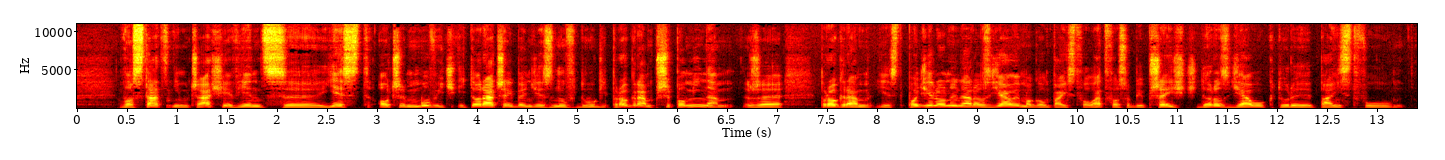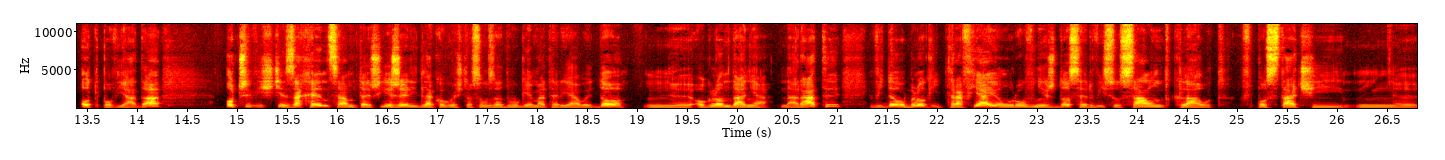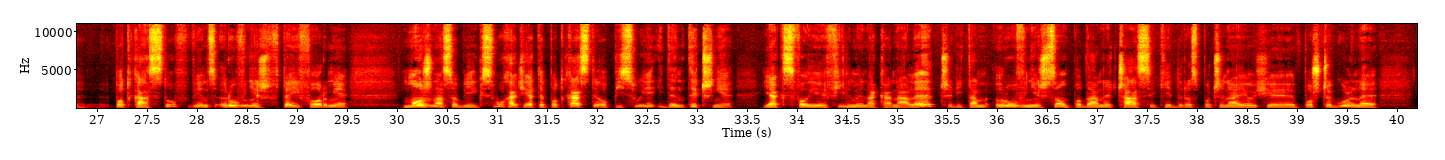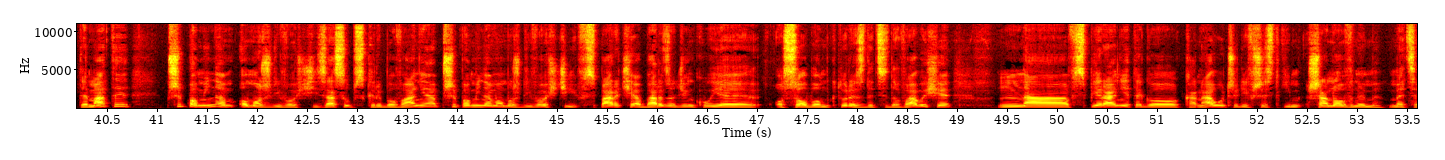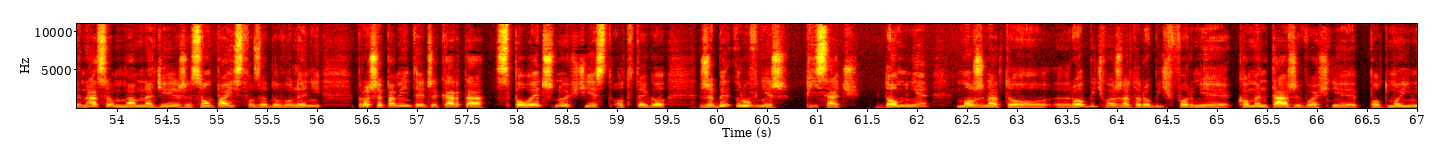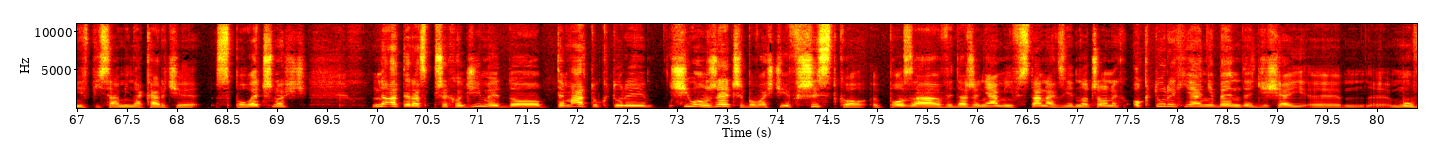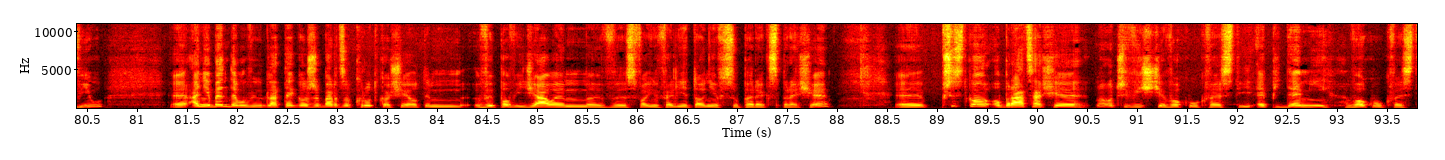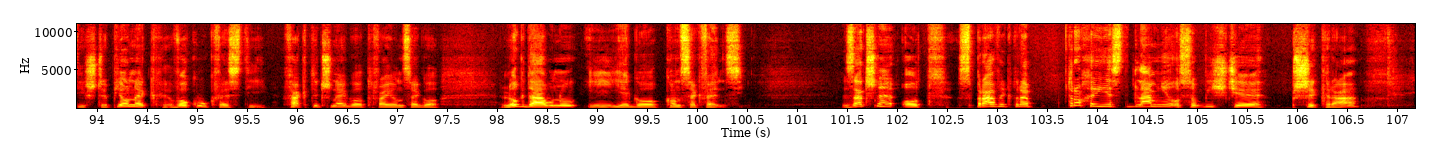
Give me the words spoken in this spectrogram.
w ostatnim czasie, więc e, jest o czym mówić i to raczej będzie znów długi program. Przypominam, że program jest podzielony na rozdziały. Mogą Państwo łatwo sobie przejść do rozdziału, który Państwu odpowiada. Oczywiście zachęcam też, jeżeli dla kogoś to są za długie materiały, do mm, oglądania na raty. Wideoblogi trafiają również do serwisu SoundCloud w postaci mm, podcastów, więc również w tej formie można sobie ich słuchać. Ja te podcasty opisuję identycznie jak swoje filmy na kanale, czyli tam również są podane czasy, kiedy rozpoczynają się poszczególne tematy. Przypominam o możliwości zasubskrybowania, przypominam o możliwości wsparcia. Bardzo dziękuję osobom, które zdecydowały się na wspieranie tego kanału, czyli wszystkim szanownym mecenasom. Mam nadzieję, że są Państwo zadowoleni. Proszę pamiętać, że karta społeczność jest od tego, żeby również pisać do mnie. Można to robić, można to robić w formie komentarzy właśnie pod moimi wpisami na karcie społeczność. No a teraz przechodzimy do tematu, który siłą rzeczy, bo właściwie wszystko poza wydarzeniami w Stanach Zjednoczonych, o których ja nie będę dzisiaj mówił, e, a nie będę mówił dlatego, że bardzo krótko się o tym wypowiedziałem w swoim felietonie w Super Expressie. E, wszystko obraca się no, oczywiście wokół kwestii epidemii, wokół kwestii szczepionek, wokół kwestii faktycznego, trwającego lockdownu i jego konsekwencji. Zacznę od sprawy, która trochę jest dla mnie osobiście przykra.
